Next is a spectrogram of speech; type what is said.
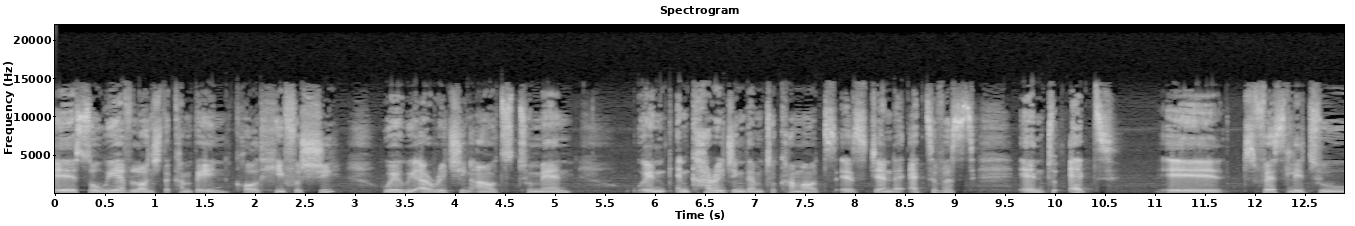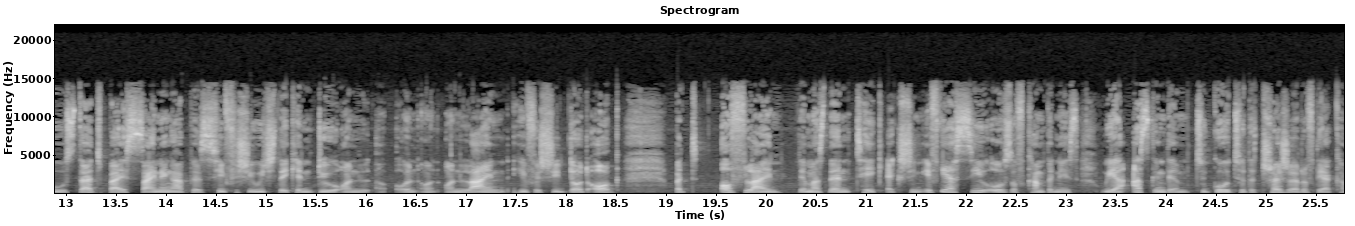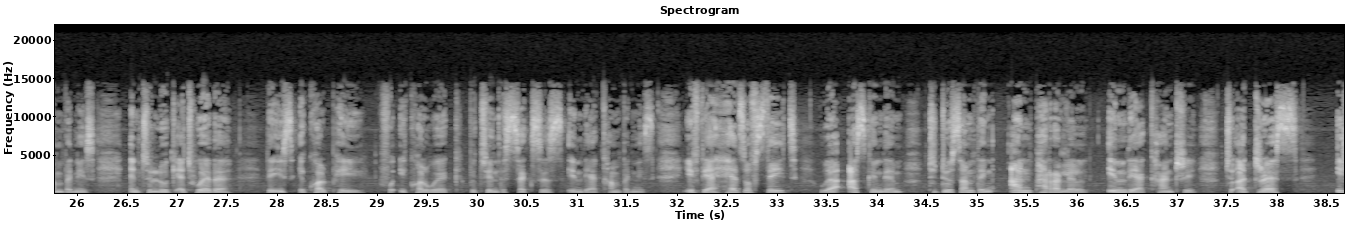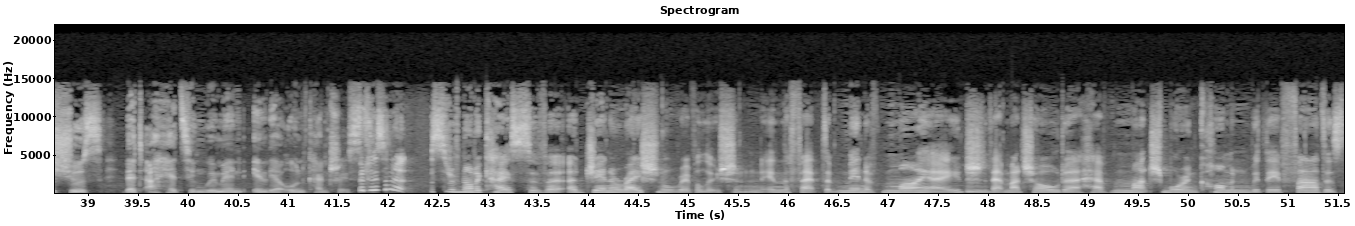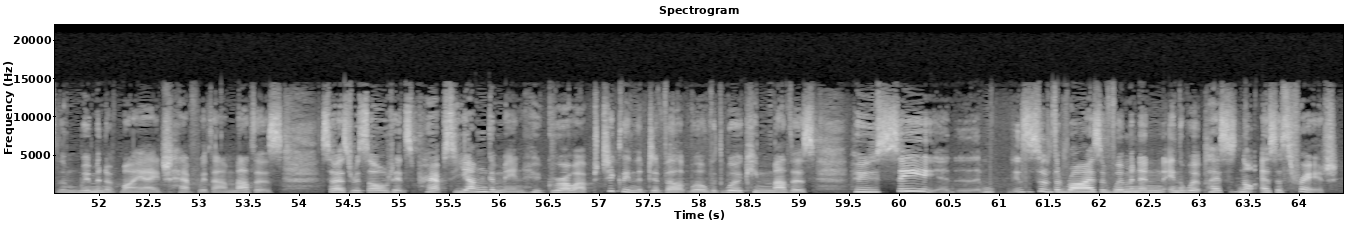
Uh, so we have launched a campaign called He for She, where we are reaching out to men and encouraging them to come out as gender activists and to act uh, firstly to start by signing up as he for she, which they can do on, on, on online, he for she.org. But offline, they must then take action. If they are CEOs of companies, we are asking them to go to the treasurer of their companies and to look at whether there is equal pay for equal work between the sexes in their companies. If they are heads of state, we are asking them to do something unparalleled in their country to address issues that are hurting women in their own countries. But isn't it sort of not a case of a, a generational revolution in the fact that men of my age, mm. that much older, have much more in common with their fathers than women of my age have with our mothers? So as a result, it's perhaps younger men who grow up, particularly in the developed world, with working mothers, who see uh, sort of the rise of women in, in the workplace not as a threat.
